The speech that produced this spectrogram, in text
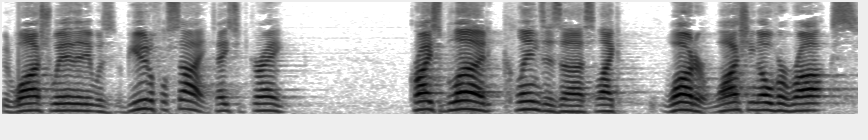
You could wash with it. It was a beautiful sight. Tasted great. Christ's blood cleanses us like water washing over rocks,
